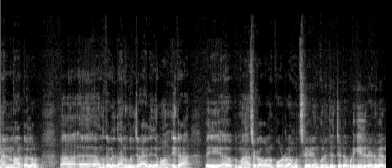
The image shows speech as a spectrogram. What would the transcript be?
మెన్ నాట్ అలౌడ్. అందుకని దాని గురించి రాయలేదేమో. ఇక ఈ మా శ్రీకాకుళం కోడిరామూర్తి స్టేడియం గురించి వచ్చేటప్పటికి ఇది రెండు వేల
